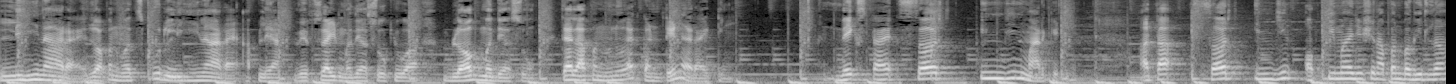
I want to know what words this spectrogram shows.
लिहिणार आहे जो आपण मजकूर लिहिणार आहे आपल्या वेबसाईटमध्ये असो किंवा ब्लॉगमध्ये असो त्याला आपण म्हणूया कंटेंट रायटिंग नेक्स्ट आहे सर्च इंजिन मार्केटिंग आता सर्च इंजिन ऑप्टिमायझेशन आपण बघितलं.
